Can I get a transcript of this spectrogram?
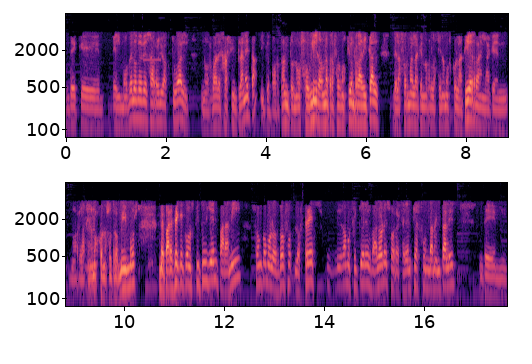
de que el modelo de desarrollo actual nos va a dejar sin planeta y que por tanto nos obliga a una transformación radical de la forma en la que nos relacionamos con la Tierra, en la que nos relacionamos con nosotros mismos, me parece que constituyen, para mí, son como los dos, los tres, digamos si quieres, valores o referencias fundamentales de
